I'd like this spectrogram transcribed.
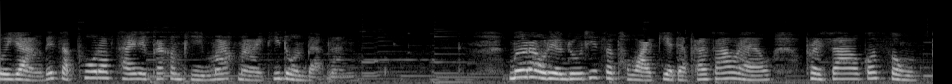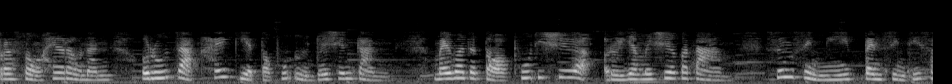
ตัวอย่างได้จากผู้รับใช้ในพระคัมภีร์มากมายที่โดนแบบนั้น เมื่อเราเรียนรู้ที่จะถวายเกียรติแด่พระเจ้าแล้ว พระเจ้าก็ทรงประสงค์ให้เรานั้น รู้จักให้เกียรติต่อผู้อื่นด้วยเช่นกัน ไม่ว่าจะต่อผู้ที่เชื่อหรือยังไม่เชื่อก็ตาม ซึ่งสิ่งนี้เป็นสิ่งที่ส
